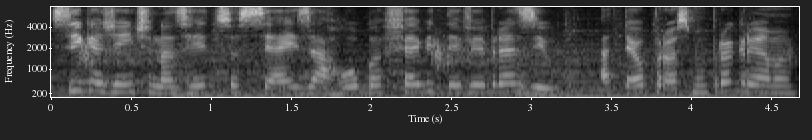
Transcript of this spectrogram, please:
Siga a gente nas redes sociais, arroba FebTV Brasil. Até o próximo programa.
